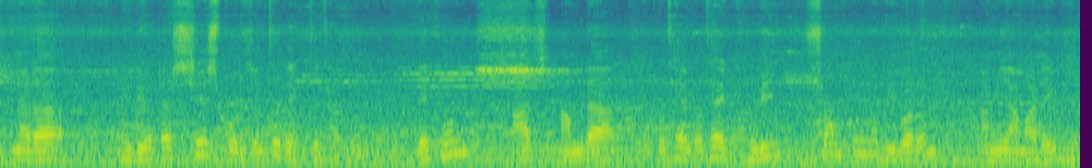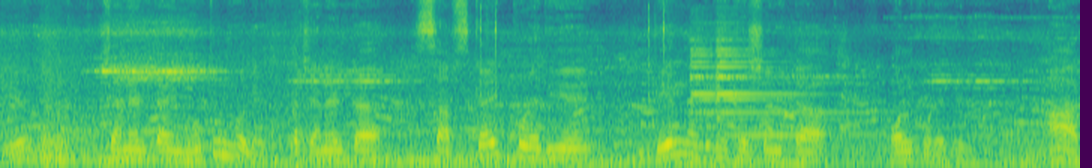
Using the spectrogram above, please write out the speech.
আপনারা ভিডিওটা শেষ পর্যন্ত দেখতে থাকুন। দেখুন, আজ আমরা কোথায় কোথায় ঘুরি, সম্পূর্ণ বিবরণ আমি আমার এই ভিডিও চ্যানেলটায় নতুন হলে চ্যানেলটা সাবস্ক্রাইব করে দিয়ে বেল নোটিফিকেশানটা অল করে দিন। আর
